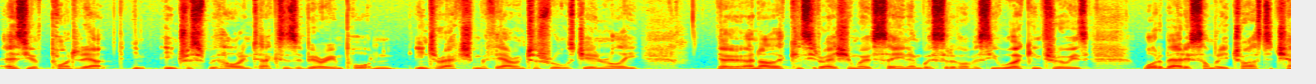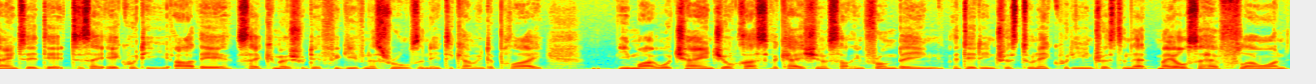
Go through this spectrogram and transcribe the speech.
as you've pointed out, interest withholding tax is a very important interaction with our interest rules generally you know, another consideration we've seen and we're sort of obviously working through is what about if somebody tries to change their debt to say equity? Are there say commercial debt forgiveness rules that need to come into play? You might well change your classification of something from being a debt interest to an equity interest, and that may also have flow on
